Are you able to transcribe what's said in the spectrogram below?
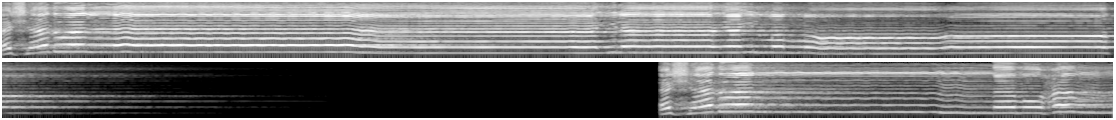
أشهد أن لا إله إلا الله. أشهد أن محمد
